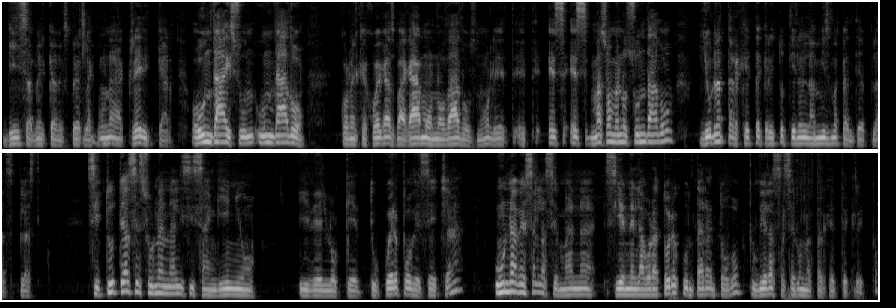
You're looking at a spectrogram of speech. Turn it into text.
Visa, American Express, una credit card, o un dice, un, un dado con el que juegas vagamo, no dados, ¿no? Es, es más o menos un dado y una tarjeta de crédito tienen la misma cantidad de plástico. Si tú te haces un análisis sanguíneo y de lo que tu cuerpo desecha, una vez a la semana, si en el laboratorio juntaran todo, pudieras hacer una tarjeta de crédito.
